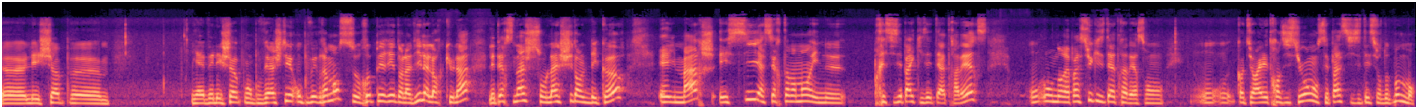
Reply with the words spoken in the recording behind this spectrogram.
euh, les shops. euh, il y avait les shops où on pouvait acheter, on pouvait vraiment se repérer dans la ville, alors que là, les personnages sont lâchés dans le décor et ils marchent. Et si à certains moments ils ne précisaient pas qu'ils étaient à travers, on n'aurait pas su qu'ils étaient à travers. Quand il y aura les transitions, on ne sait pas si c'était sur d'autres mondes. Bon,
